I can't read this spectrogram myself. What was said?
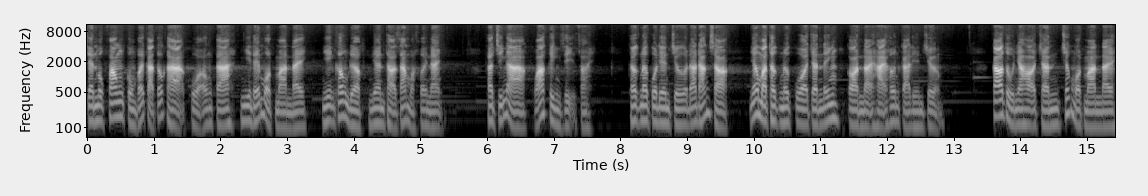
Trần Mục Phong cùng với cả tốc hạ của ông ta nhìn thấy một màn này, nhịn không được nên thở ra một hơi lạnh. Thật chính là quá kinh dị rồi. Thực lực của Điền Trừ đã đáng sợ, nhưng mà thực lực của Trần Ninh còn đại hại hơn cả Điền Trừ. Cao thủ nhà họ Trần trước một màn này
